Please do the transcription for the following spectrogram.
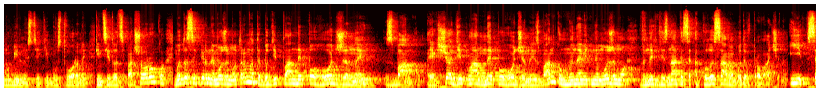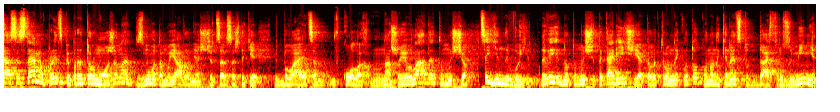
мобільності, який був створений в кінці 2021 року, ми до сих пір не можемо отримати, бо діплан не погоджений з банком. А якщо діплан не погоджений з банком, ми навіть не можемо в них дізнатися, а коли саме буде впроваджена. І вся система, в принципі, приторможена з там уявлення, що це все ж таки відбувається в колах нашої влади, тому що це є невигідно. Невигідно, тому що така річ, як електронний квиток, вона на кінець то дасть розуміння,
